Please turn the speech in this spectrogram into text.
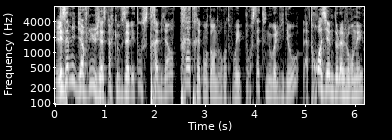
Les amis, bienvenue, j'espère que vous allez tous très bien, très très content de vous retrouver pour cette nouvelle vidéo, la troisième de la journée,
